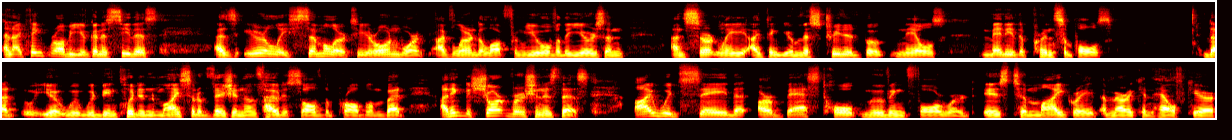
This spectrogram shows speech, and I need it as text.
And I think, Robbie, you're going to see this as eerily similar to your own work. I've learned a lot from you over the years, and and certainly I think your mistreated book nails many of the principles that you know would be included in my sort of vision of how to solve the problem. But I think the short version is this. I would say that our best hope moving forward is to migrate American healthcare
